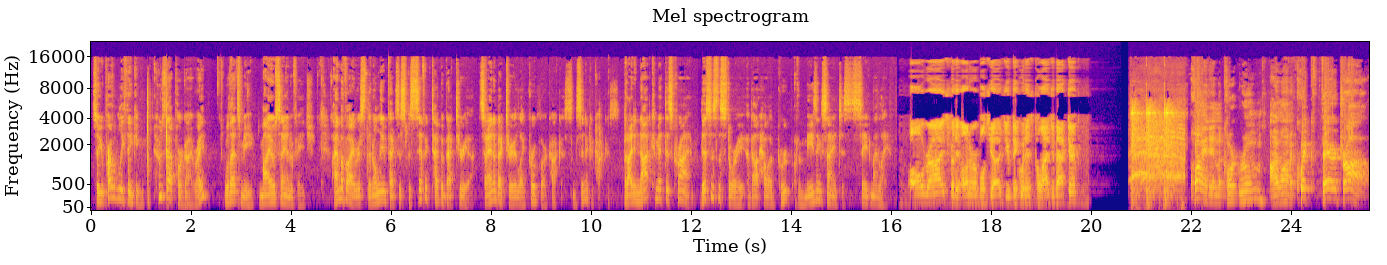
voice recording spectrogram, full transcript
So you're probably thinking, who's that poor guy, right? Well, that's me, myocyanophage. I'm a virus that only infects a specific type of bacteria, cyanobacteria like Prochlorococcus and Synechococcus. But I did not commit this crime. This is the story about how a group of amazing scientists saved my life. All rise for the Honorable Judge Ubiquitous Pelagibacter. Quiet in the courtroom. I want a quick, fair trial.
